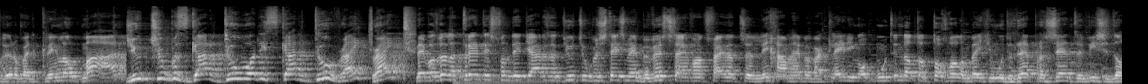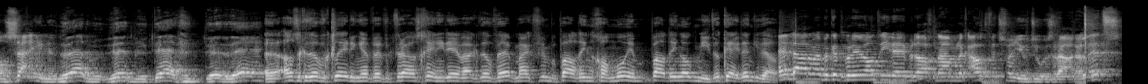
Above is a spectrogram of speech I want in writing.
12,5 euro bij de kringloop. Maar YouTubers gotta do what he's gotta do, right? Right? Nee, wat wel een trend is van dit jaar is dat YouTubers steeds meer bewust zijn van het feit dat ze een lichaam hebben waar kleding op moet. En dat dat toch wel een beetje moet representen wie ze dan zijn. Eh, als ik het over kleding heb, heb ik trouwens geen idee waar ik het over heb. Maar ik vind bepaalde dingen gewoon mooi en bepaalde dingen ook niet. Oké, dankjewel. En daarom heb ik het briljante idee bedacht, namelijk outfits van YouTubers raden. Let's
